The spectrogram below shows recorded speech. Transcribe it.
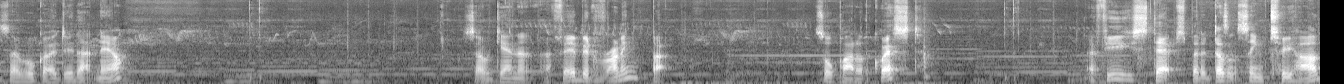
So we'll go do that now. So again, a, a fair bit of running, but it's all part of the quest. A few steps, but it doesn't seem too hard.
